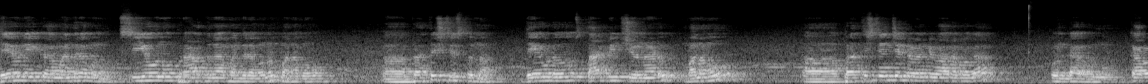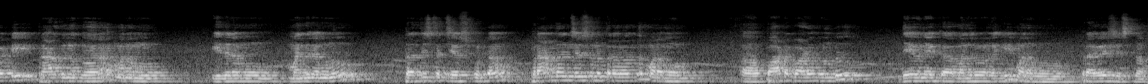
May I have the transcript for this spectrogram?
దేవుని యొక్క మందిరమును సియోను ప్రార్థనా మందిరమును మనము ప్రతిష్ఠిస్తున్నాం. దేవుడు స్థాపించి ఉన్నాడు. మనము ప్రతిష్ఠించేటువంటి వారముగా ఉంటా ఉన్నాం. కాబట్టి ప్రార్థన ద్వారా మనము ఈ దినము మందిరమును ప్రతిష్ట చేసుకుంటాం. ప్రార్థన చేసుకున్న తర్వాత మనము పాట పాడుకుంటూ దేవుని యొక్క మందిరంలోకి మనము ప్రవేశిస్తాం.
